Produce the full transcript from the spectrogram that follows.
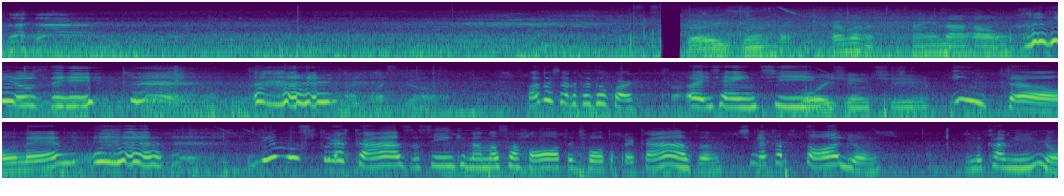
Dois, um. Calma. Ai, não. Eu sei. Começa de novo. Pode deixar depois eu corto. Tá. Oi, gente. Oi, gente. Então, né? Vimos por acaso, assim, que na nossa rota de volta pra casa tinha Capitólio no caminho.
